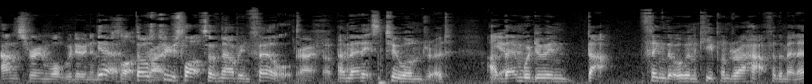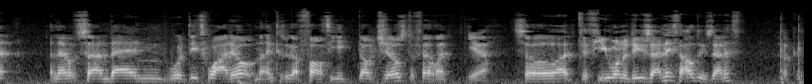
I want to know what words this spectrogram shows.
answering what we're doing in Yeah, the slots. those right. two slots have now been filled. Right, okay. And then it's 200. And Yeah. then we're doing that thing that we're going to keep under our hat for the minute. And then, and then it's wide open then because we've got 40 odd shows to fill in. Yeah. So uh, if you want to do Zenith, I'll do Zenith. Okay.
